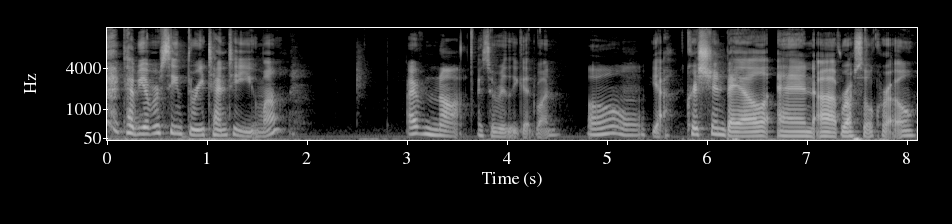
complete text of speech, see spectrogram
Have you ever seen 310 to Yuma? I have not. It's a really good one. Oh. Yeah, Christian Bale and uh, Russell Crowe.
